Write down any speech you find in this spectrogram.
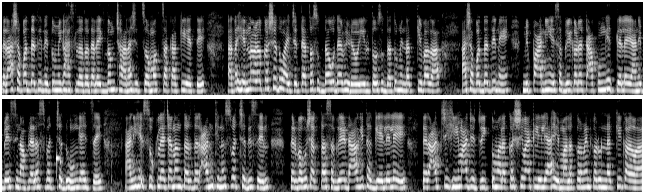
तर अशा पद्धतीने तुम्ही घासलं तर त्याला एकदम छान अशी चमक चकाकी येते. आता हे नळ कसे धुवायचे त्याचा सुद्धा उद्या व्हिडिओ येईल तो सुद्धा तुम्ही नक्की बघा. अशा पद्धतीने मी पाणी हे सगळीकडे टाकून घेतलेलं आहे आणि बेसिन आपल्याला स्वच्छ धुवून घ्यायचं आहे आणि हे सुकल्याच्या नंतर तर आणखीनच स्वच्छ दिसेल तर बघू शकता सगळे डाग इथं गेलेले आहे. तर आजची ही माझी ट्रिक तुम्हाला कशी वाटलेली आहे मला कमेंट करून नक्की कळवा.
